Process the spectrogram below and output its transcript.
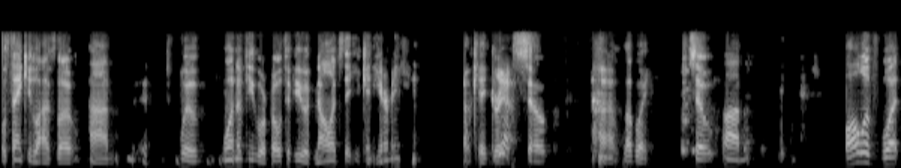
Well, thank you, Laszlo. Um, will one of you or both of you acknowledge that you can hear me? okay, great. Yes. So, uh, lovely. So, um, all of what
